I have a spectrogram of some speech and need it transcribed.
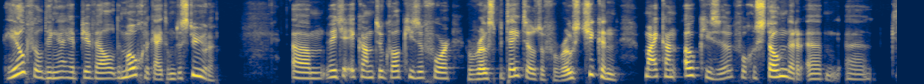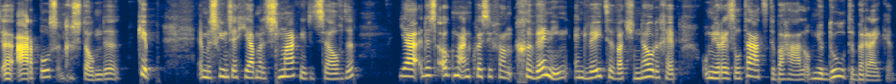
heel veel dingen heb je wel de mogelijkheid om te sturen. Ehm, weet je, ik kan natuurlijk wel kiezen voor roast potatoes of roast chicken. Maar ik kan ook kiezen voor gestoomde eh, aardappels en gestoomde kip. En misschien zeg je, ja, maar het smaakt niet hetzelfde. Ja, het is ook maar een kwestie van gewenning en weten wat je nodig hebt om je resultaat te behalen, om je doel te bereiken.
